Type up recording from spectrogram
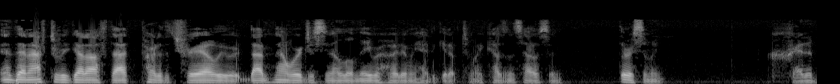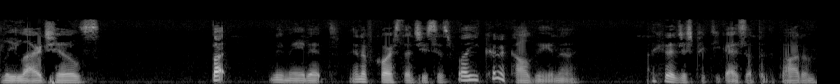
And then after we got off that part of the trail, we were that now we're just in a little neighborhood, and we had to get up to my cousin's house, and there were some incredibly large hills, but we made it. And of course, then she says, "Well, you could have called me, you know. I could have just picked you guys up at the bottom."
